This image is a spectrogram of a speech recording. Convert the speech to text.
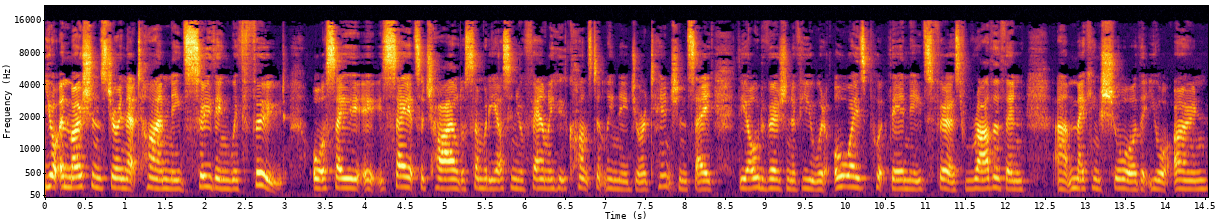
your emotions during that time need soothing with food. Or say say it's a child or somebody else in your family who constantly needs your attention. Say the old version of you would always put their needs first rather than uh, making sure that your own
